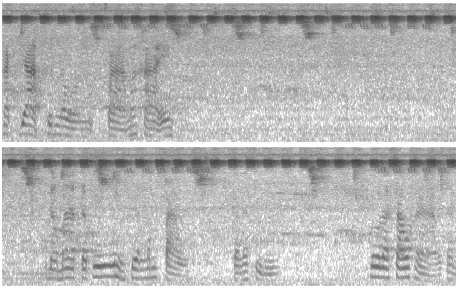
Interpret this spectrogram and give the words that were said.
ผักญาติขึ้นเอาป่ามาขาย เดี๋ยวมาตะพู น้ำเปล่ากาลสินโลละเศร้าหาท่าน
